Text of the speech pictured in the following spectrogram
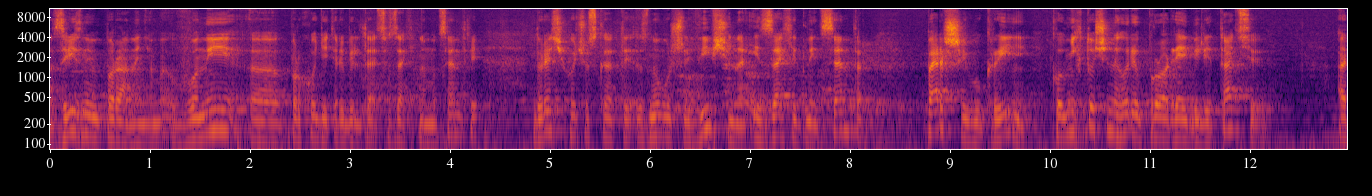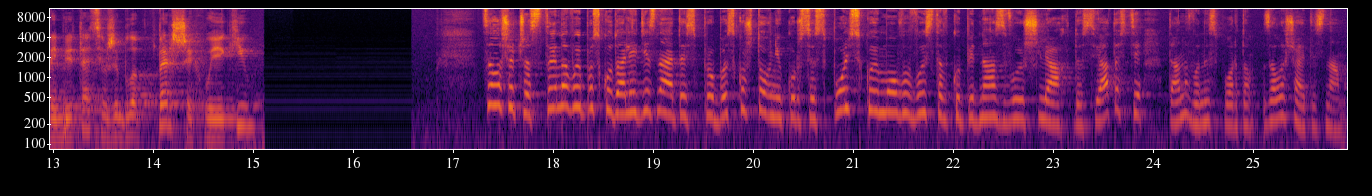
з різними пораненнями, вони е, проходять реабілітацію в західному центрі. До речі, хочу сказати, знову ж Львівщина і західний центр перший в Україні, коли ніхто ще не говорив про реабілітацію, а реабілітація вже була перших вояків. Це лише частина випуску. Далі дізнаєтесь про безкоштовні курси з польської мови, виставку під назвою Шлях до святості та новини спорту. Залишайтесь з нами.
